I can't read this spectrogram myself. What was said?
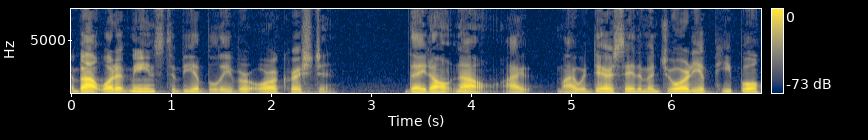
about what it means to be a believer or a Christian. They don't know. I, I would dare say the majority of people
